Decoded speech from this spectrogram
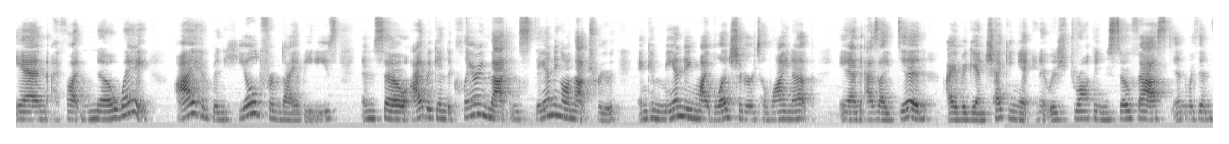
And I thought, no way. I have been healed from diabetes. And so I began declaring that and standing on that truth and commanding my blood sugar to line up. And as I did, I began checking it and it was dropping so fast. And within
